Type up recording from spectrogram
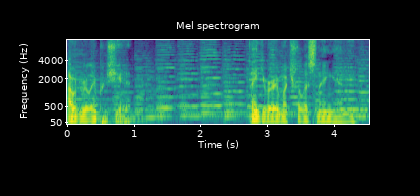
I would really appreciate it. Thank you very much for listening and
